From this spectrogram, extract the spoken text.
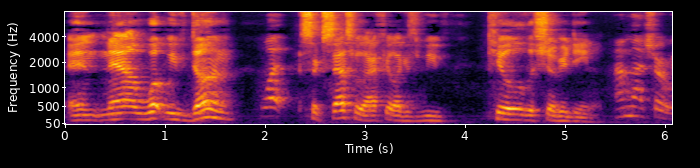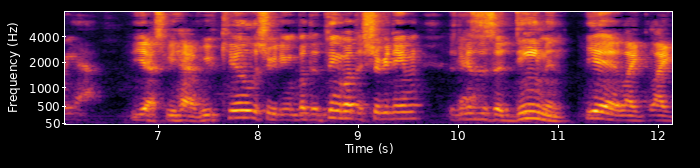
And now what we've done what? successfully, I feel like, is we've killed the sugar demon. I'm not sure we have. Yes, we have. We've killed the sugar demon. But the thing about the sugar demon is because Yeah. it's a demon. Yeah, like like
